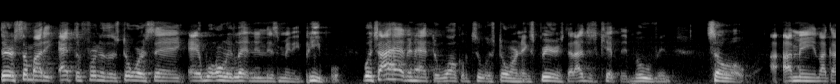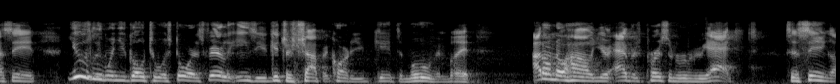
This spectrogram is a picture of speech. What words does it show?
there's somebody at the front of the store saying, "Hey, we're only letting in this many people," which I haven't had to walk up to a store and experience that. I just kept it moving. So, I mean, like I said, usually when you go to a store, it's fairly easy. You get your shopping cart or you get to moving. But I don't know how your average person would react to seeing a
